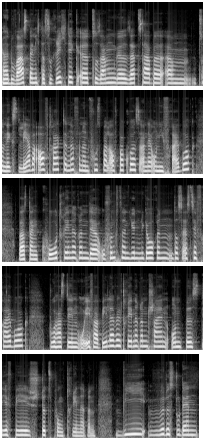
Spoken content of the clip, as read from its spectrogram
Äh, du warst, wenn ich das richtig äh, zusammengesetzt habe, ähm, zunächst Lehrbeauftragte ne, für einen Fußballaufbaukurs an der Uni Freiburg. Warst dann Co-Trainerin der U15-Juniorin des SC Freiburg. Du hast den UEFA B-Level-Trainerinnenschein und bist DFB-Stützpunkttrainerin. Wie würdest du denn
